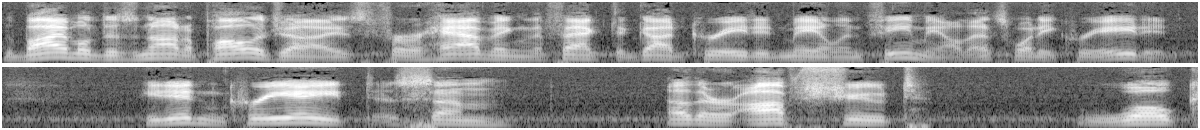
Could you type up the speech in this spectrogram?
The Bible does not apologize for having the fact that God created male and female. That's what He created. He didn't create some other offshoot woke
